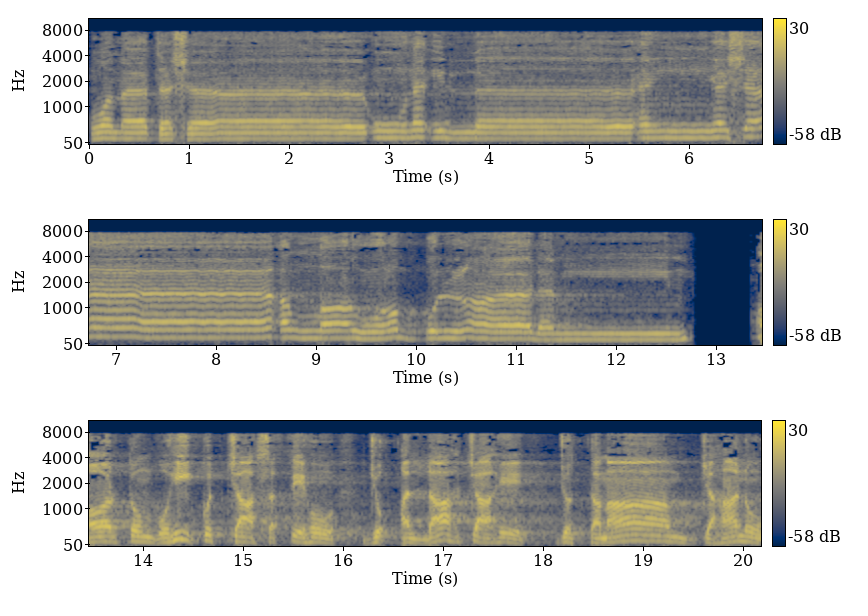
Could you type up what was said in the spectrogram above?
وما تشاءون إلا أن يشاء الله رب العالمين اور تم وہی کچھ چاہ سکتے ہو جو اللہ چاہے جو تمام جہانوں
